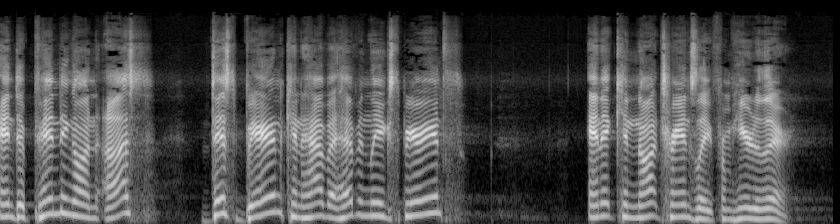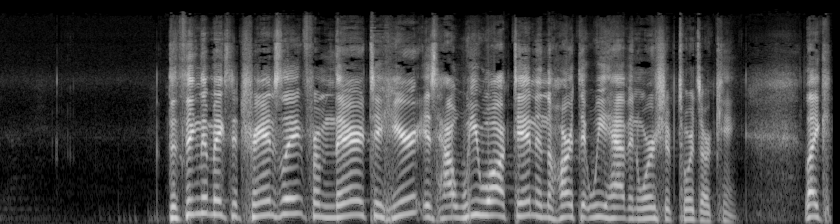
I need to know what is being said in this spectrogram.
And depending on us, this band can have a heavenly experience and it cannot translate from here to there. The thing that makes it translate from there to here is how we walked in and the heart that we have in worship towards our King. Like,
